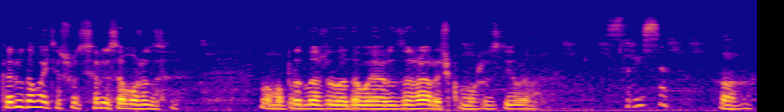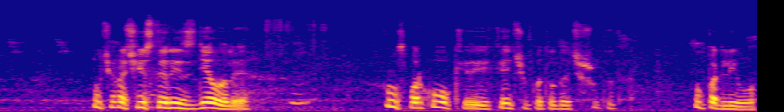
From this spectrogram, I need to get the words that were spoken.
Кажу, давайте что-то рыса, может, мама предложила, давай зажарочку, может, сделаем. З риса? Ага. Ну, вчера чистый рис сделали. Ну, с морковки и кетчупа туда что-то. Ну, подливу.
